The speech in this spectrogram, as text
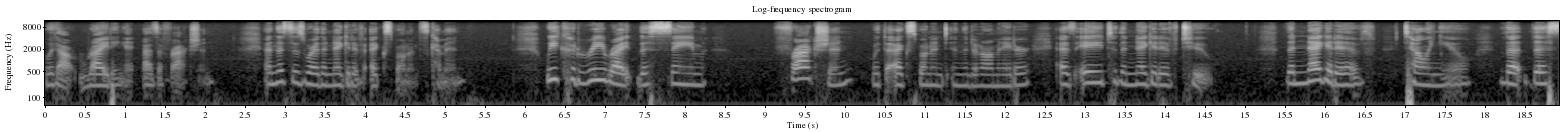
without writing it as a fraction. And this is where the negative exponents come in. We could rewrite this same fraction with the exponent in the denominator as a to the negative 2. The negative telling you that this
